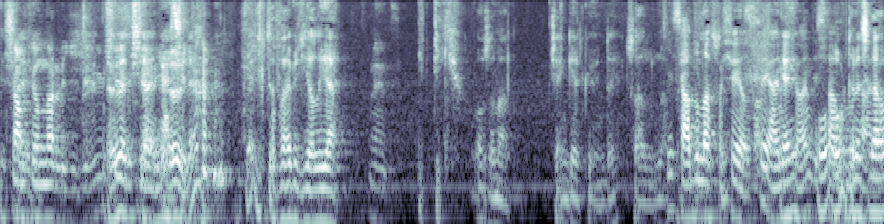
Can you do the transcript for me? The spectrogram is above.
vesaire. Şampiyonlar Ligi gibi bir şey. Evet yani gerçekten. öyle. Ya ilk defa bir yalıya Evet. gittik o zaman. Çengelköy'ünde Sadullah Ki Paşa Sadullah yalısı. Paşa yalısı yani, Yani şu an İstanbul'da. orada mesela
